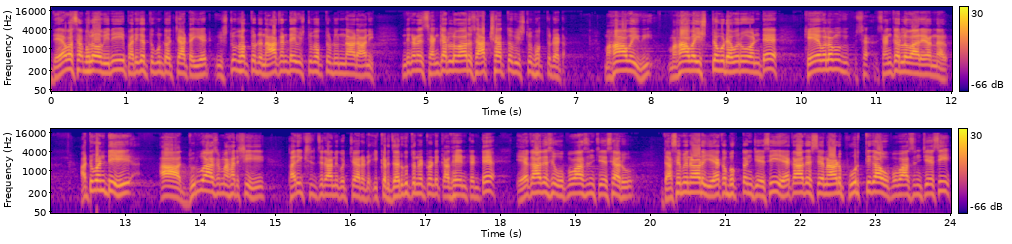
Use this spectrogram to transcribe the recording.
దేవసభలో విని పరిగెత్తుకుంటూ వచ్చాట ఏ విష్ణు భక్తుడు నాకంటే విష్ణు భక్తుడు ఉన్నాడా? అని. ఎందుకంటే శంకర్ల వారు సాక్షాత్తు విష్ణు భక్తుడట. మహావై మహావైష్ణవుడు ఎవరు అంటే కేవలం శ- శంకర్ల వారే అన్నారు. అటువంటి ఆ దుర్వాస మహర్షి పరీక్షించడానికి వచ్చారట. ఇక్కడ జరుగుతున్నటువంటి కథ ఏంటంటే ఏకాదశి ఉపవాసం చేశారు. దశమి నాడు ఏకభుక్తం చేసి ఏకాదశి నాడు పూర్తిగా ఉపవాసం చేసి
